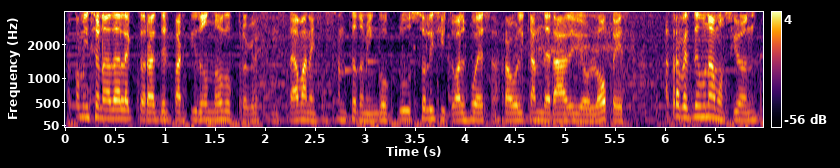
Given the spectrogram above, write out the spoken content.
La comisionada electoral del Partido Nuevo Progresista, Vanessa Santo Domingo Cruz, solicitó al juez Raúl Candelario López, a través de una moción,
